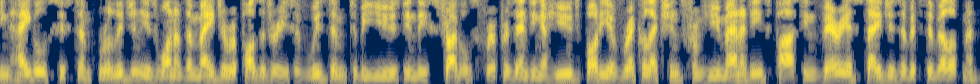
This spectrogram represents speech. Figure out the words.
In Hegel's system, religion is one of the major repositories of wisdom to be used in these struggles, representing a huge body of recollections from humanity's past in various stages of its development.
